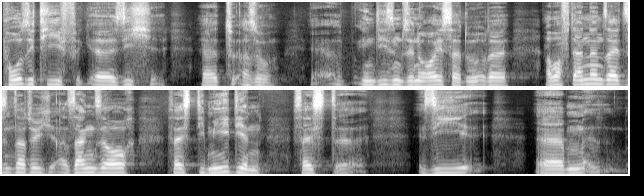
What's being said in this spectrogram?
positiv äh, sich, äh, also äh, in diesem Sinne äußert. Oder, aber auf der anderen Seite sind natürlich, sagen sie auch, das heißt, die Medien, das heißt, äh, sie ähm,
